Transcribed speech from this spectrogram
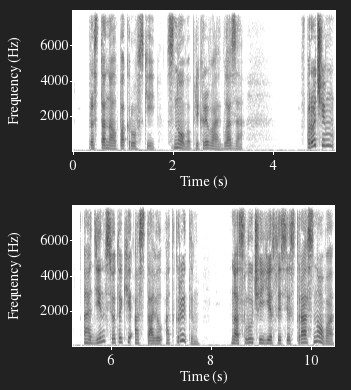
— простонал Покровский, снова прикрывая глаза. Впрочем, один все-таки оставил открытым, на случай, если сестра снова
